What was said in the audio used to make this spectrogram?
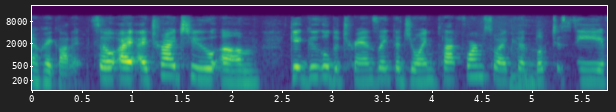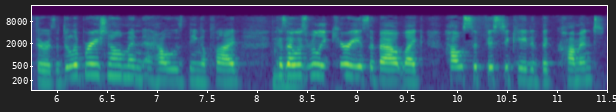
Okay, got it. So I, I tried to um, get Google to translate the join platform so I could mm-hmm. look to see if there was a deliberation element and how it was being applied because mm-hmm. I was really curious about like how sophisticated the comment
